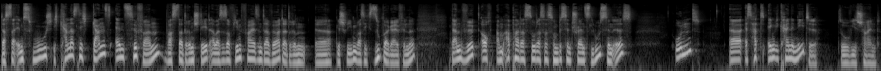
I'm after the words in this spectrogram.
dass da im Swoosh, ich kann das nicht ganz entziffern, was da drin steht, aber es ist auf jeden Fall, sind da Wörter drin äh, geschrieben, was ich super geil finde. Dann wirkt auch am Upper das so, dass das so ein bisschen translucent ist. Und äh, es hat irgendwie keine Nähte, so wie es scheint.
